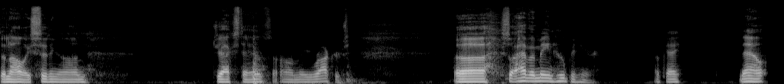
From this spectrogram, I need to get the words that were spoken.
Denali sitting on jack stands on the rockers. Uh, so I have a main hoop in here. Okay. Now,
